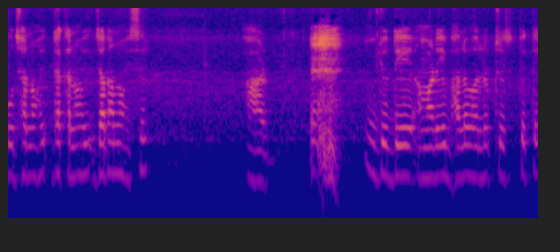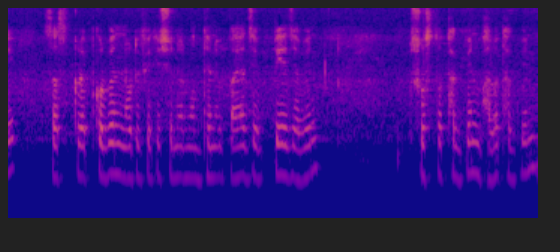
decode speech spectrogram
বোঝানো হয় দেখানো জানানো হয়েছে। আর যদি আমার এই ভালো ভালো ট্রিপস পেতে সাবস্ক্রাইব করবেন নোটিফিকেশনের মধ্যে পাওয়া যে, পেয়ে যাবেন। সুস্থ থাকবেন, ভালো থাকবেন।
